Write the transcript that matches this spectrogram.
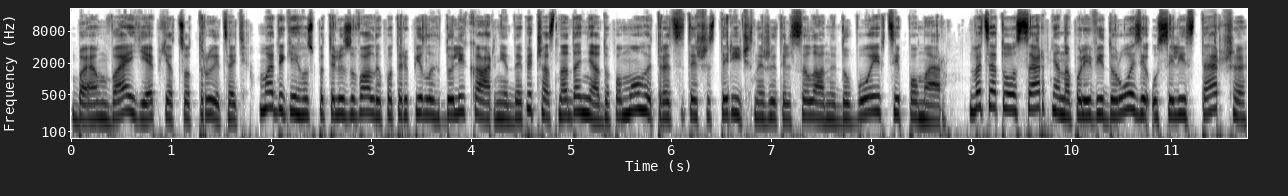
БМВ Є530. Медики госпіталізували потерпілих до лікарні, де під час надання допомоги 36-річний житель села Недобоївці помер. 20 серпня на польовій дорозі у селі Стерче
